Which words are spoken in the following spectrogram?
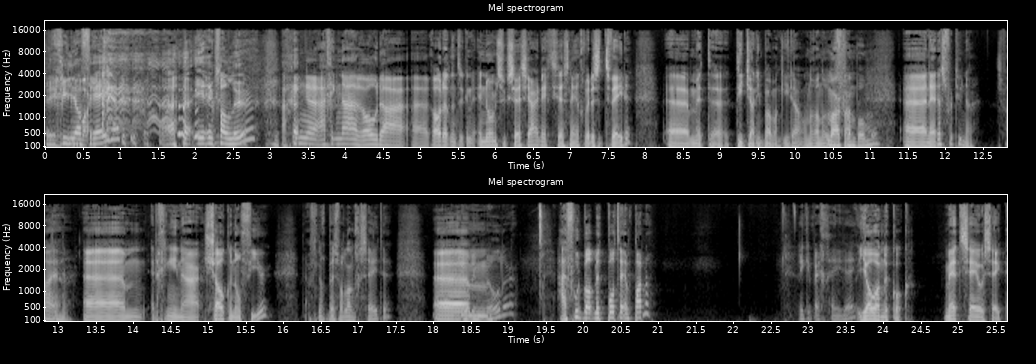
Regilio Vrede? Eh, Erik van Leur? Hij ging, eh, hij ging naar Roda. Eh, Roda had natuurlijk een enorm succesjaar. In 1996 werden ze tweede. eh, met eh Tijani Babangida, onder andere. Mark de van. Bommel? Eh, nee, dat is Fortuna. Dat is Ah, ja. Ehm, en dan ging hij naar Schalke 04. Daar heeft hij nog best wel lang gezeten. Ehm, Mulder? hij voetbalt met potten en pannen. Ik heb echt geen idee. Johan de Kok. Met COCK.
